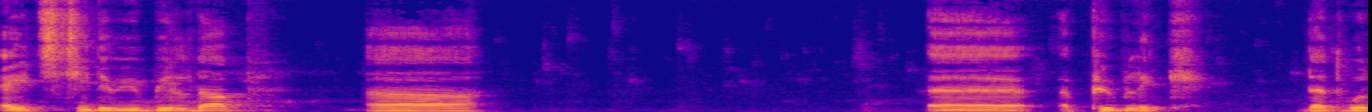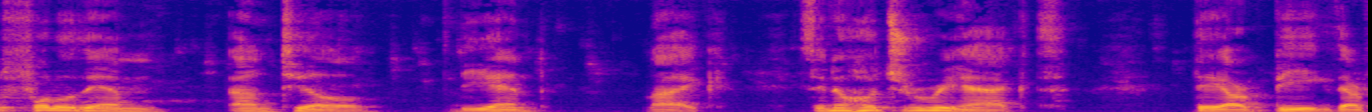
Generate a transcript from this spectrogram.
HCW build up uh, uh, a public that would follow them until the end. Like they know how to react. They are big. There are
